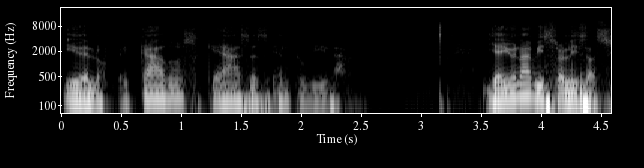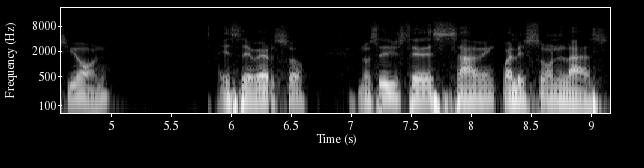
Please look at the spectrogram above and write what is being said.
y de los pecados que haces en tu vida. Y hay una visualización, ese verso, no sé si ustedes saben cuáles son las,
